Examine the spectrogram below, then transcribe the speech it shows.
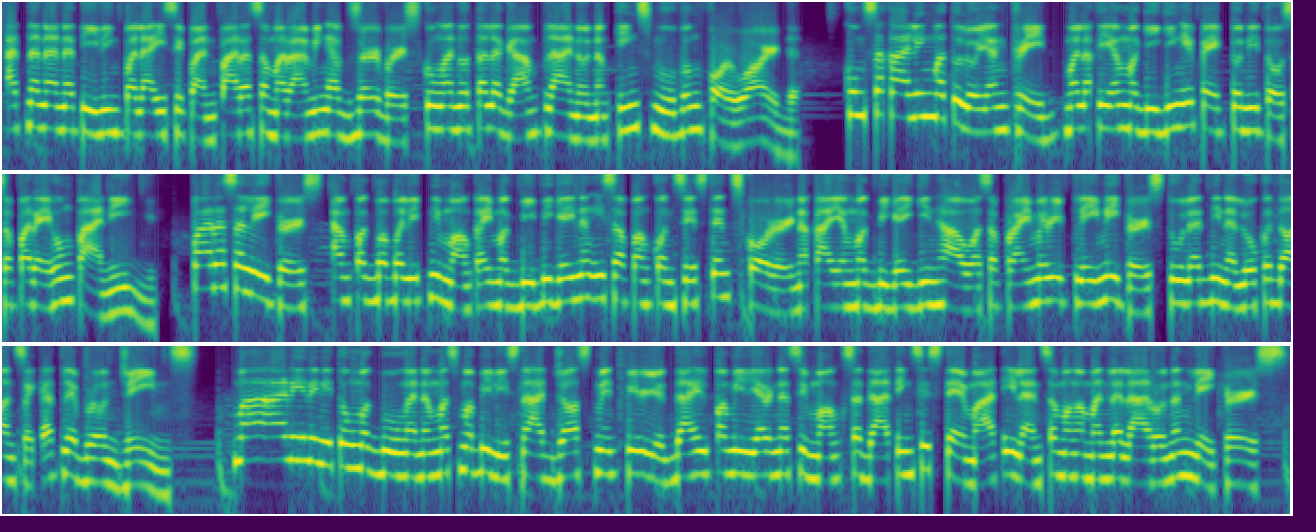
at nananatiling palaisipan para sa maraming observers kung ano talaga ang plano ng Kings moving forward. Kung sakaling matuloy ang trade, malaki ang magiging epekto nito sa parehong panig. Para sa Lakers, ang pagbabalik ni Monk ay magbibigay ng isa pang consistent scorer na kayang magbigay ginhawa sa primary playmakers tulad ni Luka Doncic at LeBron James. Maaari rin itong magbunga ng mas mabilis na adjustment period dahil pamilyar na si Monk sa dating sistema at ilan sa mga manlalaro ng Lakers.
